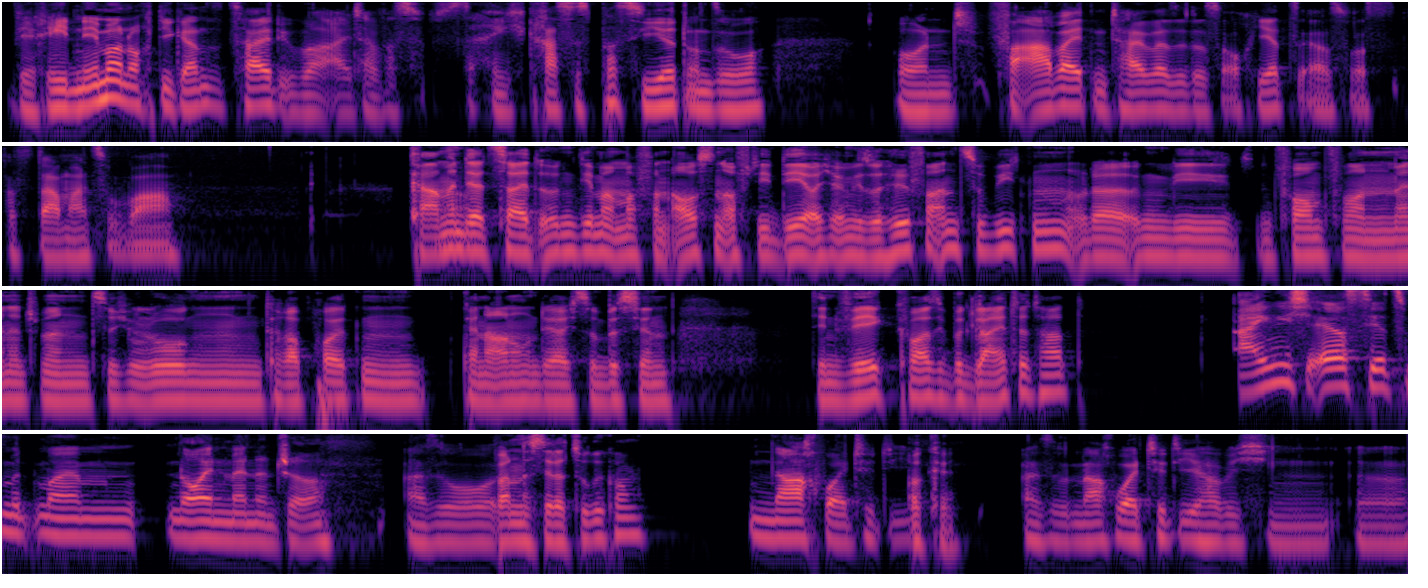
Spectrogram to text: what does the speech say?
wir reden immer noch die ganze Zeit über, Alter, was ist eigentlich krasses passiert und so. Und verarbeiten teilweise das auch jetzt erst, was, was damals so war. Kam in der Zeit irgendjemand mal von außen auf die Idee, euch irgendwie so Hilfe anzubieten oder irgendwie in Form von Management, Psychologen, Therapeuten, keine Ahnung, der euch so ein bisschen den Weg quasi begleitet hat? Eigentlich erst jetzt mit meinem neuen Manager. Also Wann ist der dazugekommen? nach Waititi. Okay. Also nach Waititi habe ich, einen, äh,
